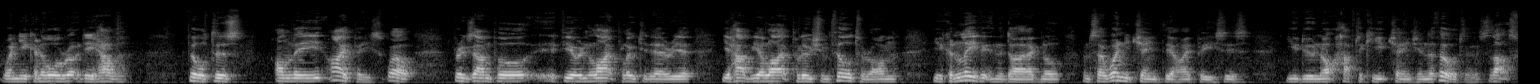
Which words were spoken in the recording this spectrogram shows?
when you can already have filters on the eyepiece? Well for example if you're in a light polluted area you have your light pollution filter on you can leave it in the diagonal and so when you change the eyepieces you do not have to keep changing the filter. So that's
